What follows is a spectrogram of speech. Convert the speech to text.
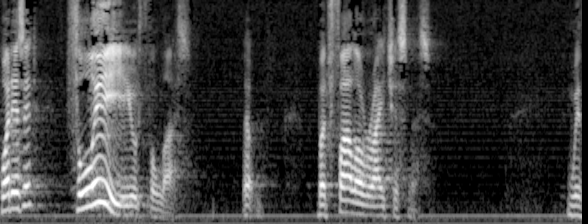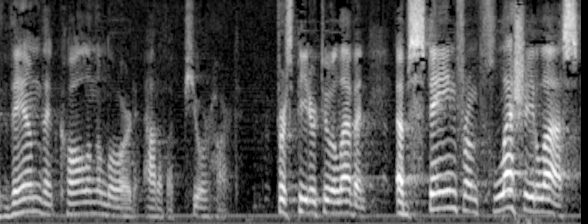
What is it? Flee youthful lust. But follow righteousness with them that call on the Lord out of a pure heart. 1 Peter 2:11 Abstain from fleshy lusts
